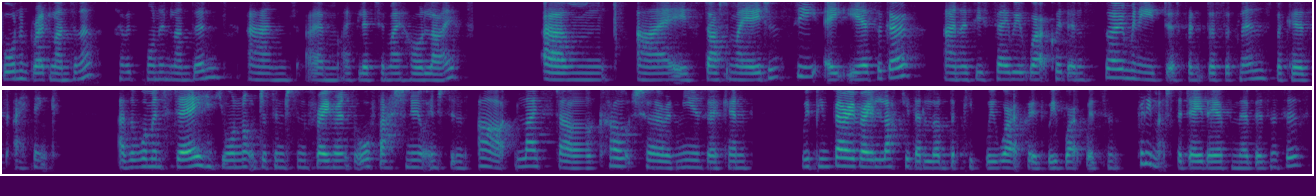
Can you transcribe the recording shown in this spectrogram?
born and bred Londoner. I was born in London and um, I've lived here my whole life. Um, I started my agency eight years ago. And as you say, we work within so many different disciplines because I think as a woman today, you're not just interested in fragrance or fashion, you're interested in art, lifestyle, culture, and music. And we've been very, very lucky that a lot of the people we work with, we've worked with since pretty much the day they open their businesses.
